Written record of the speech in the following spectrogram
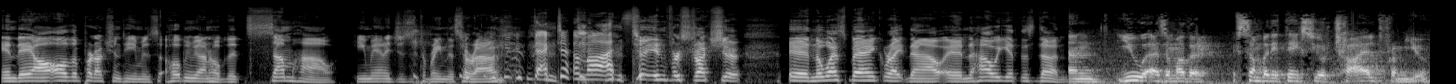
and they all, all the production team is hoping beyond hope that somehow he manages to bring this around Back to Hamas. to infrastructure in the West Bank right now and how we get this done. And you, as a mother, if somebody takes your child from you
